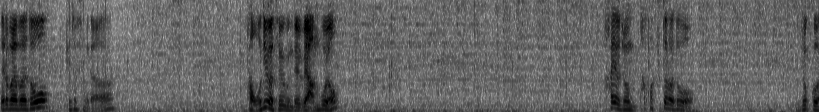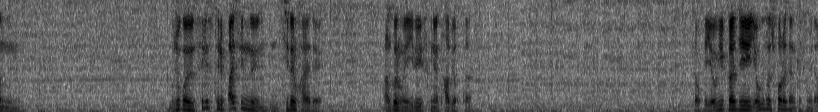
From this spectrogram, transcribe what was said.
때려밟아도 괜찮습니다 다 어디 갔어요 근데 왜 안 보여? 타이어 좀 팍팍 쓰더라도 무조건 무조건 스리스트를 빨수 있는 지대로 가야 돼 안 그러면 이 레이스 그냥 답이 없다. 자 오케이. 여기까지 여기서 추월하지 않겠습니다.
